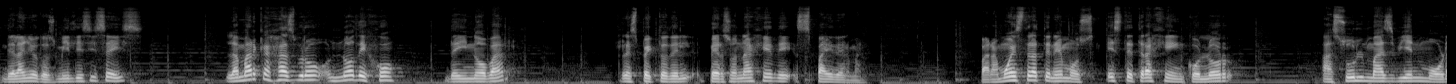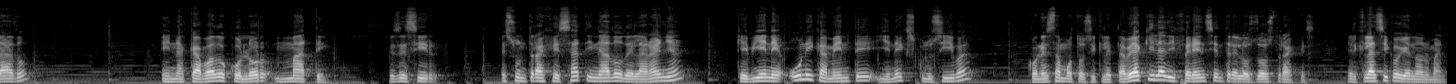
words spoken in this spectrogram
del año 2016, la marca Hasbro no dejó de innovar respecto del personaje de Spider-Man. Para muestra tenemos este traje en color azul más bien morado, en acabado color mate, es decir, es un traje satinado de la araña que viene únicamente y en exclusiva con esta motocicleta. Ve aquí la diferencia entre los dos trajes, el clásico y el normal.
